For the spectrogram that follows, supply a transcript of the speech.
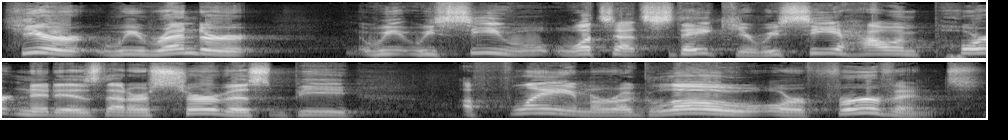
Here we render we, we see what's at stake here. We see how important it is that our service be a flame or a glow or fervent.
